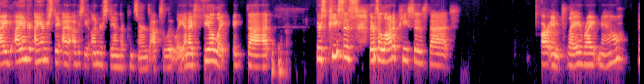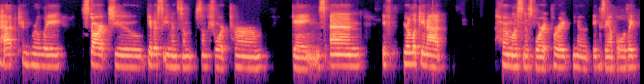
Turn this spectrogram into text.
I I, under, I understand. I obviously understand their concerns absolutely, and I feel like that there's pieces. There's a lot of pieces that are in play right now that can really start to give us even some some short term gains. And if you're looking at homelessness for for you know example, like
